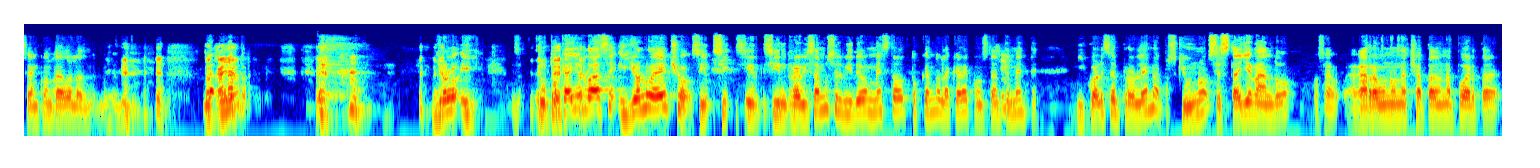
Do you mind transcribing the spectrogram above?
Se han contado las... yo lo, y, tu tocayo lo hace y yo lo he hecho. Si, si, si, revisamos el video, me he estado tocando la cara constantemente. ¿Y cuál es el problema? Pues que uno se está llevando, o sea, agarra uno una chapa de una puerta,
